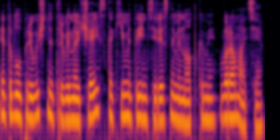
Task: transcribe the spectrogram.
Это был привычный травяной чай с какими-то интересными нотками в аромате.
